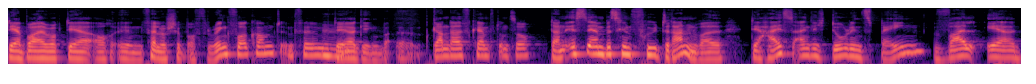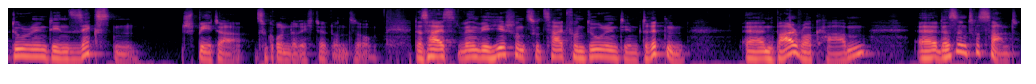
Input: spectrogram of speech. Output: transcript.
der Balrog, der auch in Fellowship of the Ring vorkommt im Film, mhm. der gegen äh, Gandalf kämpft und so, dann ist er ein bisschen früh dran, weil der heißt eigentlich Durin's Bane, weil er Durin den Sechsten später zugrunde richtet und so. Das heißt, wenn wir hier schon zur Zeit von Durin dem Dritten äh, einen Balrog haben, äh, das ist interessant.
